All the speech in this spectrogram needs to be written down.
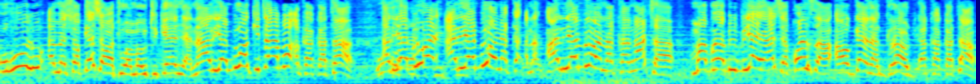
uhuru ameshokesha watu wa mauti kenya na aliambiwa kitambo akakataa aliambiwa, aliambiwa, na, na, aliambiwa na kang'ata mambo ya bibia yaacha kwanza aongee na ground. Akakataa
